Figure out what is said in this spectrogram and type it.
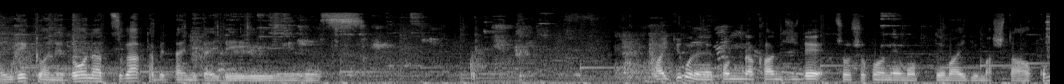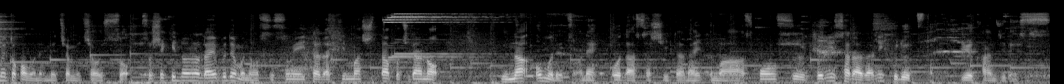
い。で今日はねドーナツが食べたいみたいです。はい。ということでねこんな感じで朝食をね持ってまいりました。お米とかもねめちゃめちゃ美味しそう。そして昨日のライブでもねおすすめいただきました。こちらのうなオムレツをねオーダーさせていただいてます。コーンスープにサラダにフルーツという感じです。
